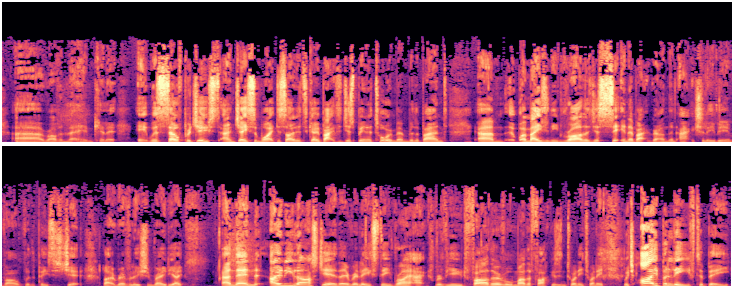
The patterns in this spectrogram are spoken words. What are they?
uh, rather than let him kill it. It was self-produced, and Jason White decided to go back to just being a touring member of the band. Um, amazing. He'd rather just sit in the background than actually be involved with a piece of shit like Revolution Radio. And then only last year they released the Riot Act reviewed Father of All Motherfuckers in 2020, which I believe to be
